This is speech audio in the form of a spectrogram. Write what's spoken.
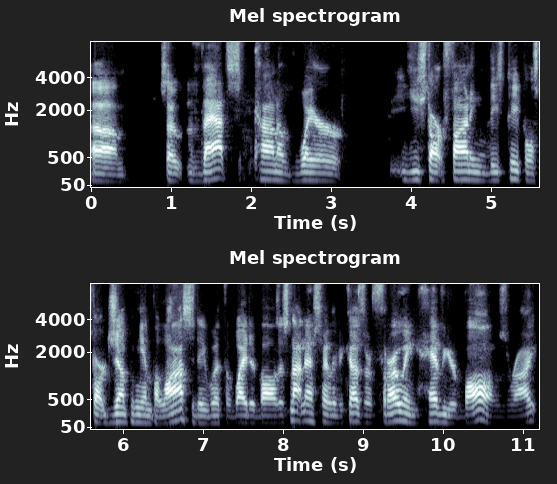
um, so that's kind of where you start finding these people start jumping in velocity with the weighted balls it's not necessarily because they're throwing heavier balls right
